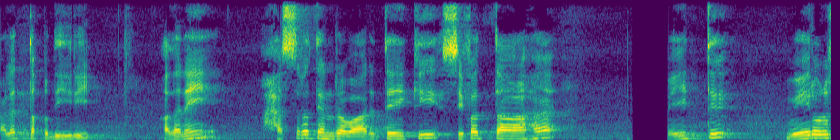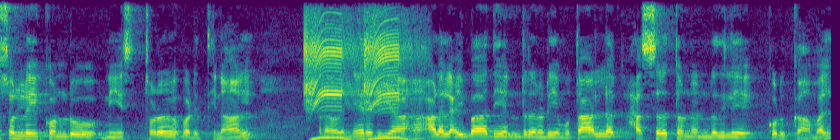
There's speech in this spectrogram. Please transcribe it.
அலத்தக்தீரி அதனை ஹஸ்ரத் என்ற வார்த்தைக்கு சிஃபத்தாக வைத்து வேறொரு சொல்லை கொண்டு நீ தொடர்புபடுத்தினால் அதாவது நேரடியாக அலல் ஐபாதி என்றனுடைய முத்தால்லக் ஹஸ்ரத்தன் என்பதிலே கொடுக்காமல்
